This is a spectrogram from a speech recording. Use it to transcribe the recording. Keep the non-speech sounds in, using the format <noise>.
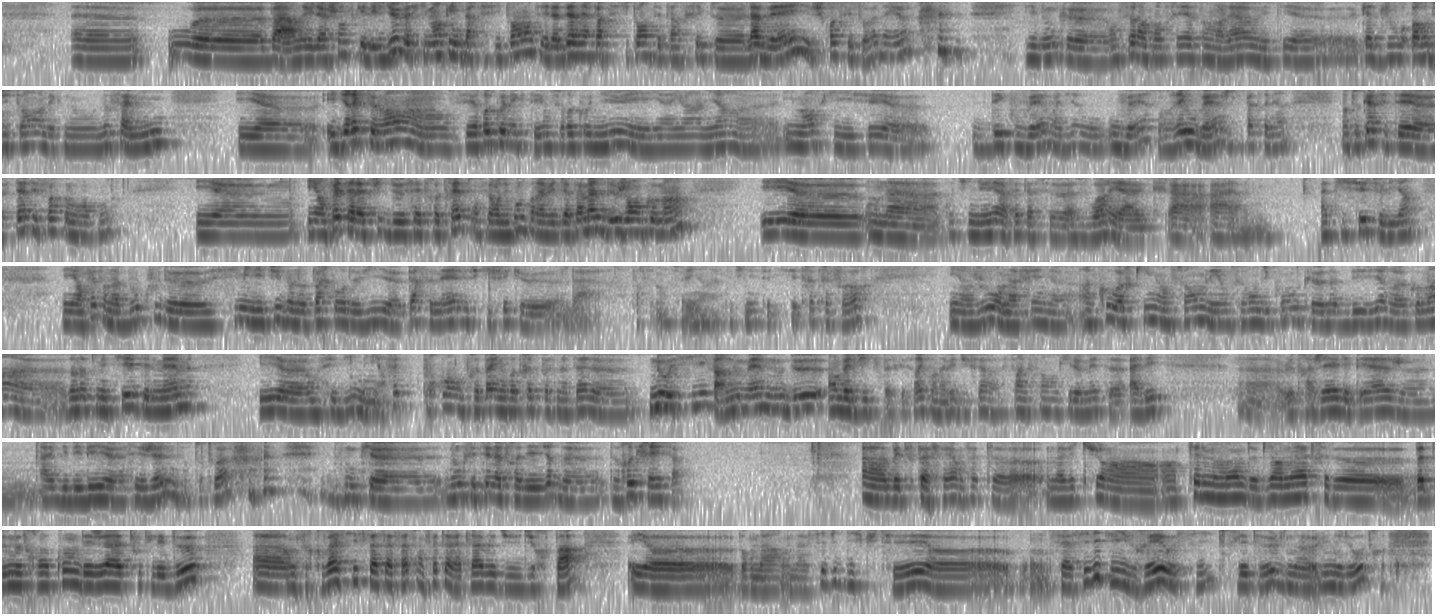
où euh, bah, on a eu la chance qu'elle ait lieu parce qu'il manquait une participante et la dernière participante s'est inscrite euh, la veille, je crois que c'est toi d'ailleurs. <laughs> et donc euh, on s'est rencontrés à ce moment-là, on était quatre jours hors du temps avec nos, familles et, directement on s'est reconnecté, on s'est reconnu et il y a eu un lien immense qui s'est découvert, on va dire, ou ouvert, réouvert, je ne sais pas très bien. En tout cas, c'était assez fort comme rencontre. Et, euh, et, en fait, à la suite de cette retraite, on s'est rendu compte qu'on avait déjà pas mal de gens en commun. Et euh, on a continué en fait, à, se, voir et à, tisser ce lien. Et en fait, on a beaucoup de similitudes dans nos parcours de vie euh, personnels, ce qui fait que bah, forcément, ce lien a continué de se tisser très très fort. Et un jour, on a fait une, un coworking ensemble et on s'est rendu compte que notre désir commun dans notre métier était le même et euh, on s'est dit, mais en fait, pourquoi on ne ferait pas une retraite postnatale, euh, nous aussi, enfin nous-mêmes, nous deux, en Belgique? Parce que c'est vrai qu'on avait dû faire 500 km aller, euh, le trajet, les péages, avec des bébés assez jeunes, surtout toi. <laughs> donc donc c'était notre désir de, recréer ça. Ah, ben, tout à fait, en fait, on a vécu un, un, tel moment de bien-être et de, bah, de notre rencontre déjà toutes les deux. Euh, on s'est retrouvés assises face à face en fait à la table du, repas. Et euh, on, a, on a assez vite discuté, euh, on s'est assez vite livré aussi, toutes les deux, l'une et l'autre.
